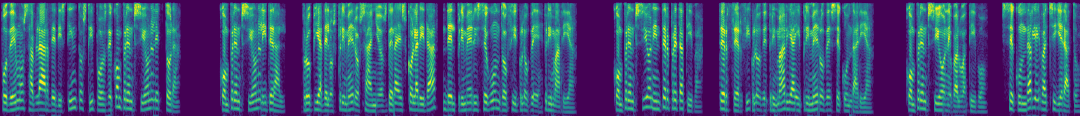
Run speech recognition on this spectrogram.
podemos hablar de distintos tipos de comprensión lectora. Comprensión literal propia de los primeros años de la escolaridad, del primer y segundo ciclo de primaria. Comprensión interpretativa. Tercer ciclo de primaria y primero de secundaria. Comprensión evaluativo. Secundaria y bachillerato.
